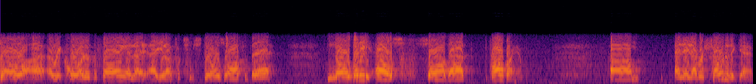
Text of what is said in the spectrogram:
So uh, I recorded the thing, and I, I, you know, I took some stills off of it. Nobody else saw that program, um, and they never showed it again.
